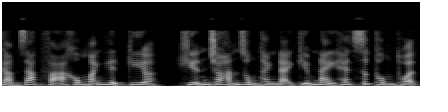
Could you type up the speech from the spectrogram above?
cảm giác phá không mãnh liệt kia, khiến cho hắn dùng thanh đại kiếm này hết sức thông thuận.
